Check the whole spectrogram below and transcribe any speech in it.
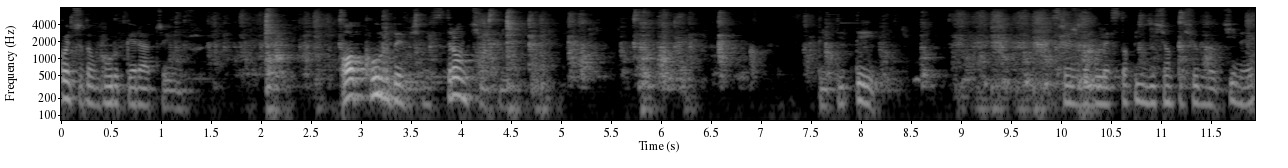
Dokończę tą górkę raczej już. O kurde, byś mnie strącił. Ty, ty, ty. To już w ogóle 157 odcinek.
